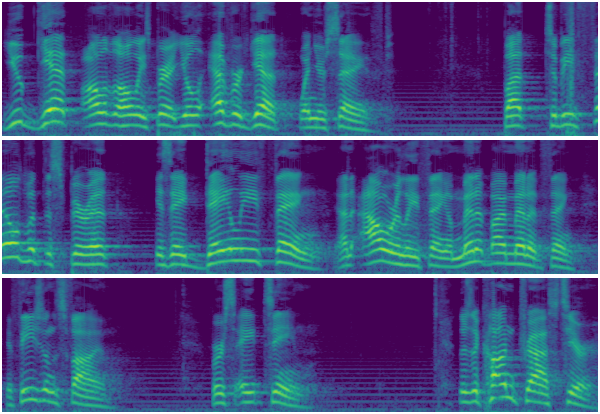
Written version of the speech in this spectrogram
you get all of the Holy Spirit you'll ever get when you're saved. But to be filled with the Spirit is a daily thing, an hourly thing, a minute by minute thing. Ephesians 5, verse 18. There's a contrast here.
